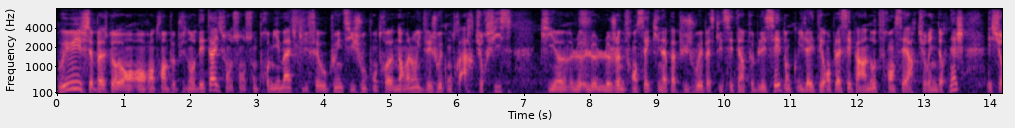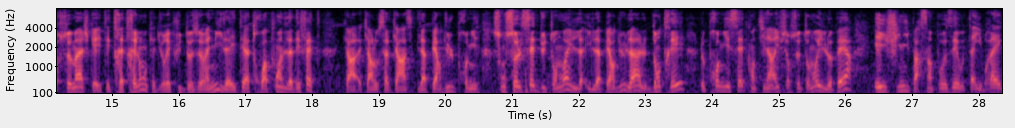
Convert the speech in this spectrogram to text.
oui, oui, c'est parce qu'en en rentrant un peu plus dans le détail, son, son- son premier match qu'il fait au Queens, il joue contre. Normalement, il devait jouer contre Arthur Fils, qui, euh, le, le- le jeune Français qui n'a pas pu jouer parce qu'il s'était un peu blessé. Donc, il a été remplacé par un autre Français, Arthur Hinderknecht. Et sur ce match qui a été très très long, qui a duré plus de deux heures et demie, il a été à trois points de la défaite. Car- Carlos Alcaraz, il a perdu le premier, son seul set du tournoi, il l'a- perdu là d'entrée. Le premier set, quand il arrive sur ce tournoi, il le perd et il finit par s'imposer au tie-break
